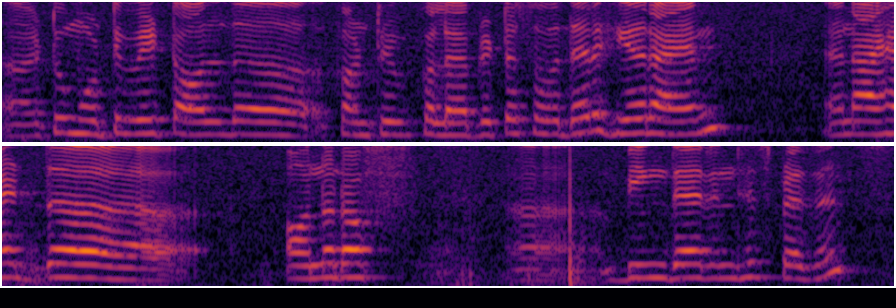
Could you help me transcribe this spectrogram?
uh, to motivate all the country collaborators over there. Here I am, and I had the honor of uh, being there in his presence.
